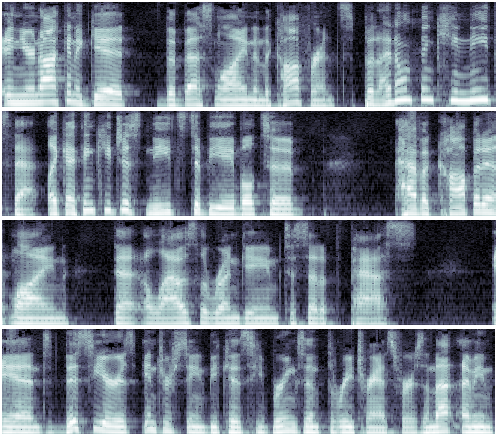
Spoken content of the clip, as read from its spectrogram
and you're not going to get the best line in the conference, but I don't think he needs that. Like I think he just needs to be able to have a competent line that allows the run game to set up the pass. And this year is interesting because he brings in three transfers, and that I mean,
